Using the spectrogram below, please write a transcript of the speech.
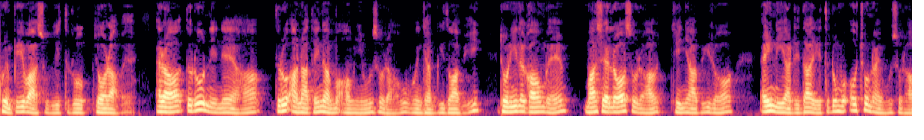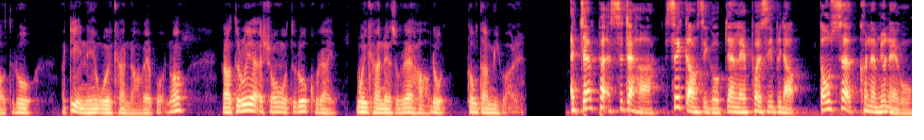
ခွင့်ပေးပါဆိုပြီးသူတို့ပြောတာပဲအဲ့တော့သူတို့အနေနဲ့ကသူတို့အာဏာသိမ်းတာမအောင်မြင်ဘူးဆိုတာကိုဝန်ခံပြီးသွားပြီဒိုနည်း၎င်းပဲမာရှယ်လောဆိုတာကိုကြီးညာပြီးတော့အဲ့ဒီနေရာဒေသတွေသူတို့မအုပ်ချုပ်နိုင်ဘူးဆိုတာကိုသူတို့အတိအနင်းဝန်ခံတာပဲပေါ့နော်အဲ့တော့သူတို့ရဲ့အရှုံးကိုသူတို့ကိုယ်တိုင်ဝန်ခံတယ်ဆိုတဲ့ဟာလို့သုံးသပ်မိပါတယ် အကြမ်းဖက်စစ်တပ်ဟာစစ်ကောင်စီကိုပြန်လည်ဖွဲ့စည်းပြီးနောက်38မြို့နယ်ကို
